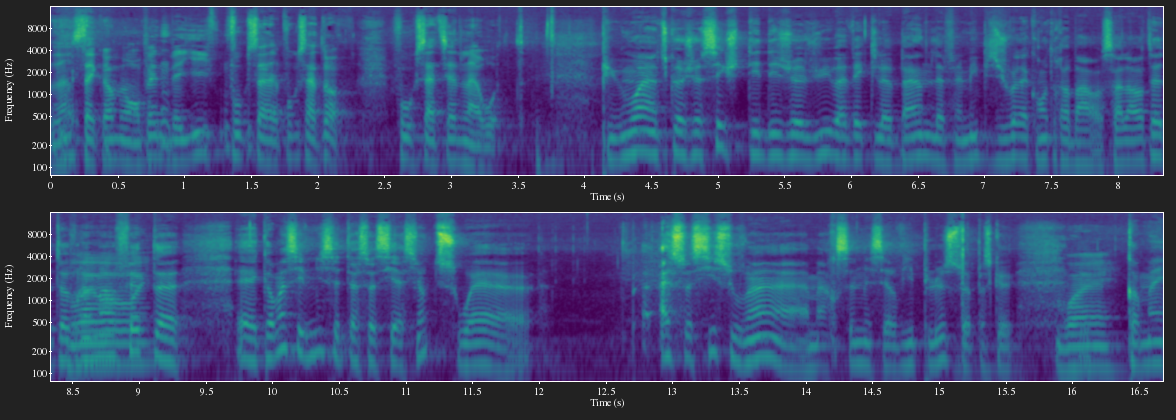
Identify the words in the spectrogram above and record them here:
hein. C'était comme on fait une veillée, il faut que ça, faut que ça t'offre, faut que ça tienne la route. Puis moi, en tout cas, je sais que je t'ai déjà vu avec le band de la famille, puis tu jouais à la contrebasse. Alors, tu as, vraiment ouais, fait. euh, euh, comment c'est venu cette association que tu sois euh, associé souvent à Marcel Messervier plus? Parce que Ouais. comment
